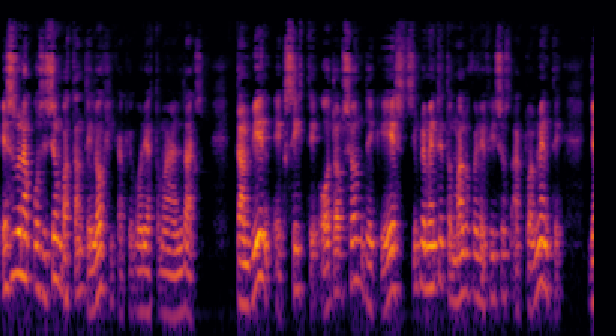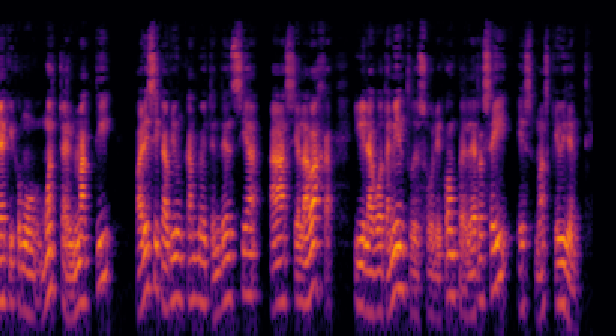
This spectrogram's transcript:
Esa es una posición bastante lógica que podrías tomar en el DAX. También existe otra opción de que es simplemente tomar los beneficios actualmente, ya que como muestra el MACD, parece que habría un cambio de tendencia hacia la baja y el agotamiento de sobrecompra del RSI es más que evidente.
